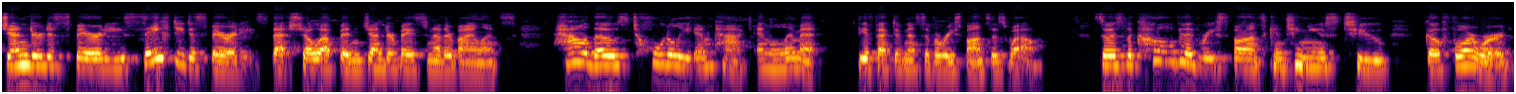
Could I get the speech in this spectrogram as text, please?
gender disparities, safety disparities that show up in gender based and other violence, how those totally impact and limit the effectiveness of a response as well. So, as the COVID response continues to go forward,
